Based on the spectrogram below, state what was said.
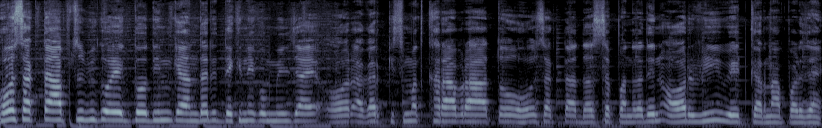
हो सकता है आप सभी को एक दो दिन के अंदर ही देखने को मिल जाए और अगर किस्मत ख़राब रहा तो हो सकता है दस से पंद्रह दिन और भी वेट करना पड़ जाए।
